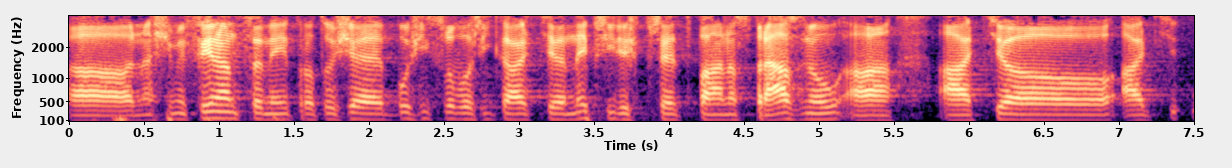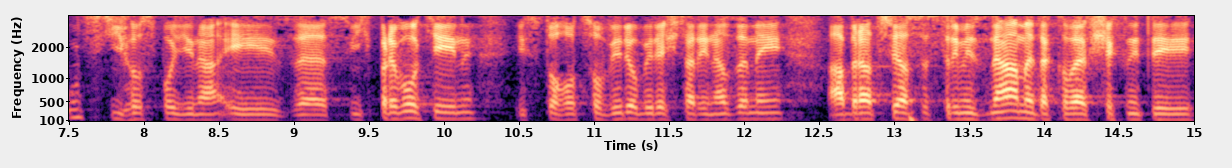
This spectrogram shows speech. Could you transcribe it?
a, našimi financemi, protože boží slovo říká, ať nepřijdeš před pána s prázdnou a ať, ať uctíš hospodina i ze svých prvotin, i z toho, co vydobídeš tady na zemi. A bratři a sestry, my známe takové všechny ty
